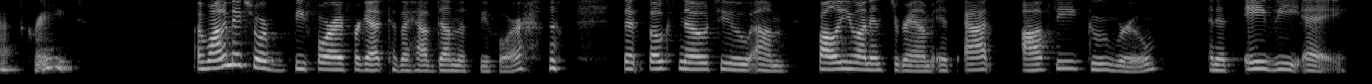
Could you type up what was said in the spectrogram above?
that's great. I want to make sure before I forget, because I have done this before, that folks know to um, follow you on Instagram. It's at Avadhi Guru and it's AVA.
